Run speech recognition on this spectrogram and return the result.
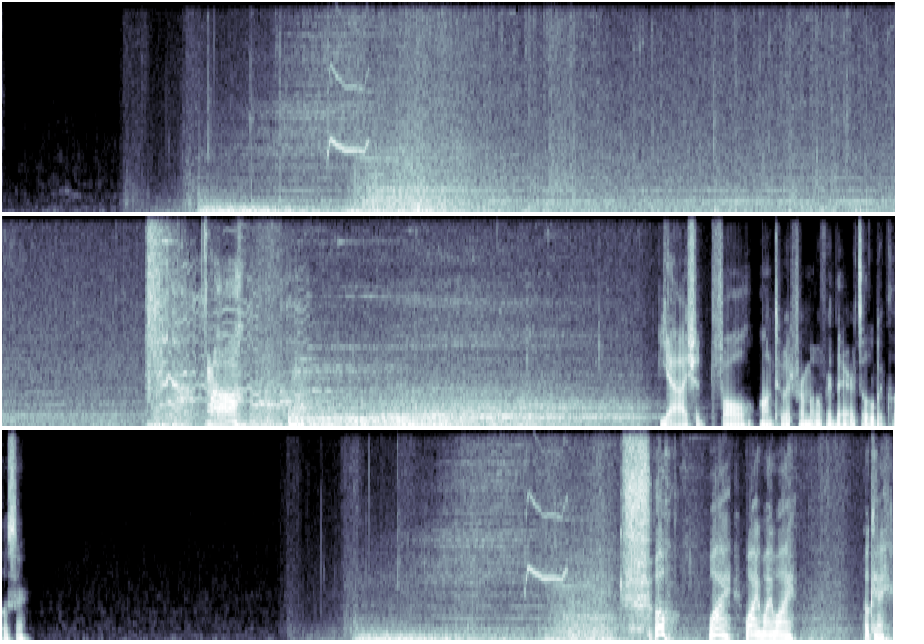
Ah. Yeah, I should fall onto it from over there. It's a little bit closer. Oh! Why? Why, why, why? Okay.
